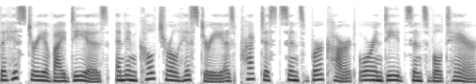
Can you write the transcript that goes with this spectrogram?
the history of ideas, and in cultural history as practiced since Burckhardt or indeed since Voltaire.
